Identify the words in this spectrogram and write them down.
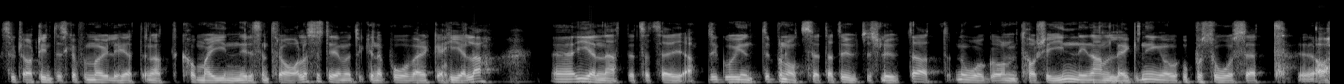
såklart inte ska få möjligheten att komma in i det centrala systemet och kunna påverka hela eh, elnätet så att säga. Det går ju inte på något sätt att utesluta att någon tar sig in i en anläggning och, på så sätt eh, ja,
